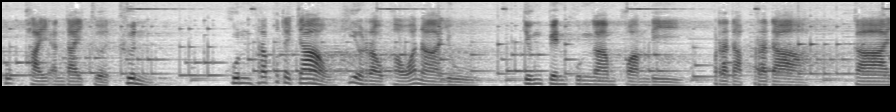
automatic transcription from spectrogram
ทุกภัยอันใดเกิดขึ้น คุณพระพุทธเจ้าที่เราภาวนาอยู่ จึงเป็นคุณงามความดี ประดับประดา กาย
